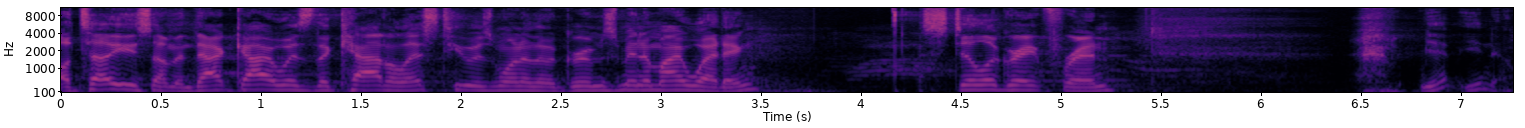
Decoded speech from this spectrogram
I'll tell you something. That guy was the catalyst. He was one of the groomsmen of my wedding. Still a great friend. Yep, you know.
